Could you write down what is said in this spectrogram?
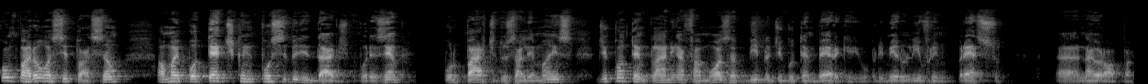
comparou a situação a uma hipotética impossibilidade, por exemplo, por parte dos alemães de contemplarem a famosa Bíblia de Gutenberg, o primeiro livro impresso uh, na Europa.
